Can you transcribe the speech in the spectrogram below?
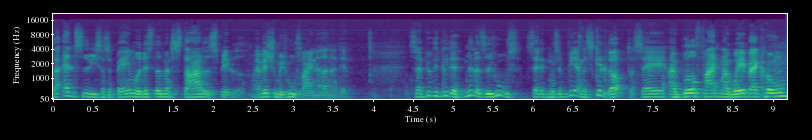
der altid viser tilbage mod det sted, man startede spillet. Og jeg vidste jo, at mit hus var i nærheden af det. Så jeg byggede et lille midlertidigt hus, satte et motiverende skilt op, der sagde, I will find my way back home,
